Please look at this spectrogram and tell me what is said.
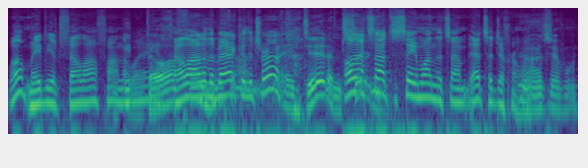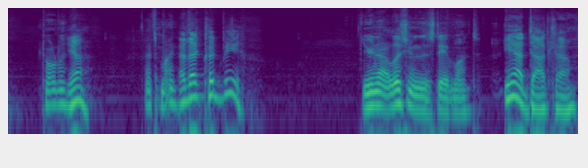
well, maybe it fell off on the way. It fell fell, out of the the- back of the truck. It did. I'm oh, that's not the same one. That's um, that's a different No, one. that's a different one. Totally. Yeah, That's mine. Uh, that could be. You're not listening to this, Dave Luntz. Yeah, dot com.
